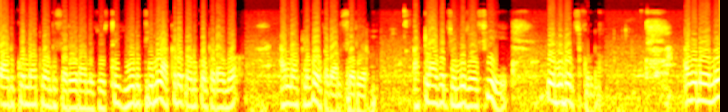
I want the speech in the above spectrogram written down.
వాడుకున్నటువంటి శరీరాన్ని చూస్తే వీడు తిని అక్కడే పడుకుంటాడేమో అన్నట్లుగా ఉంటుంది వాళ్ళ శరీరం. అట్లాగా జిమ్ చేసి వెళ్ళి పెంచుకుంటాం అది నేను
